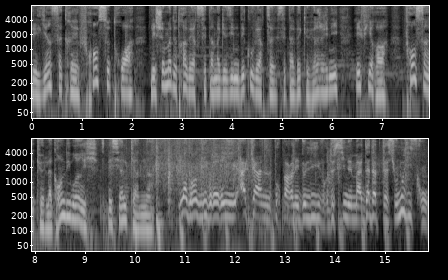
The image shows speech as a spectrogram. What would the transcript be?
Les liens sacrés, France 3, Les chemins de traverse, c'est un magazine découverte, c'est avec Virginie et Fira. France 5, La Grande Librairie, spécial Cannes. La grande librairie à Cannes pour parler de livres, de cinéma, d'adaptation. Nous y serons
